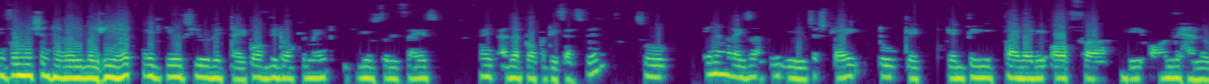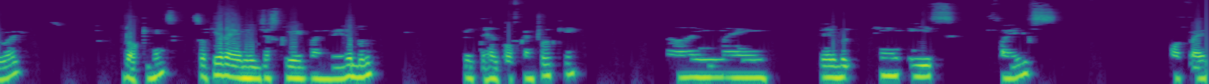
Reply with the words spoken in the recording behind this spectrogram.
information available here it gives you the type of the document it gives the size and other properties as well. So in our example we will just try to get get the file ID of uh, the all the hello world documents. So here I will just create one variable with the help of control K and my variable name is files or file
